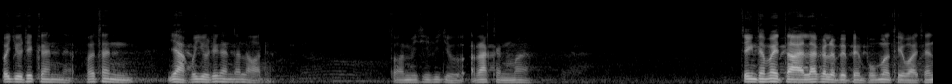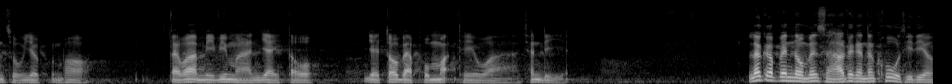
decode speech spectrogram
ไปอยู่ด้วยกันน่ะเพราะท่านอยากไปอยู่ด้วยกันตลอด ตอนมีชีวิตอยู่รักกันมาก จึงทำให้ตายแล้วก็เลยไปเป็นภูมิเทวาชั้นสูงอยู่กับคุณพ่อ แต่ว่ามีวิมานใหญ่โต ใหญ่โตแบบภูมิเทวาชั้นดี แล้วก็เป็นหนุ่มเป็นสาวด้วยกันทั้งคู่ทีเดียว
